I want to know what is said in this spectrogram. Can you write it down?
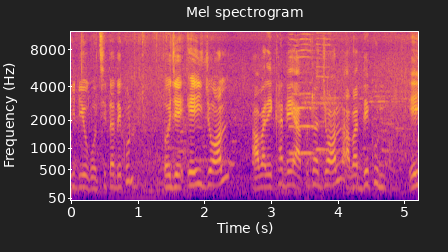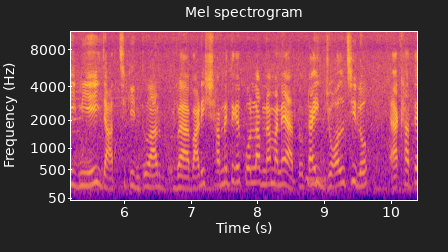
ভিডিও করছি। তা দেখুন, ওই যে এই জল, আবার এখানে এতটা জল। আবার দেখুন, এই নিয়েই যাচ্ছি কিন্তু। আর বাড়ির সামনে থেকে করলাম না মানে এতটাই জল ছিল। এক হাতে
